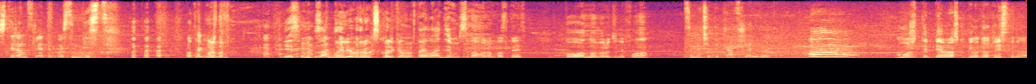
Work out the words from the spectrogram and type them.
14 лет и 8 месяцев. Вот так можно... Если мы забыли вдруг, сколько мы в Таиланде, мы всегда можем посмотреть по номеру телефона. Ему что, 15 лет будет? А может, ты первый раз купила, когда туристка была?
